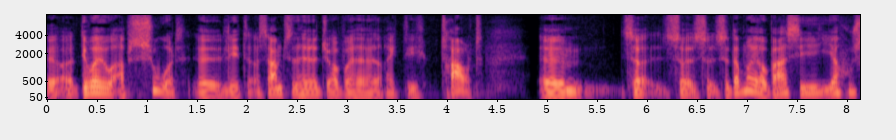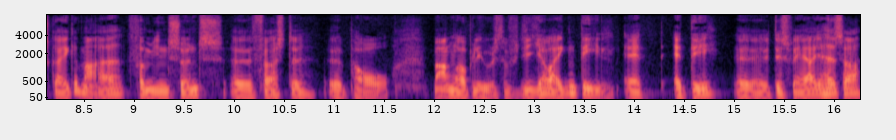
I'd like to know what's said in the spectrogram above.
Øh, og det var jo absurd øh, lidt, og samtidig havde jeg et job, hvor jeg havde rigtig travlt. Øh, så, så, så, så der må jeg jo bare sige, jeg husker ikke meget for min søns øh, første øh, par år, mange oplevelser, fordi jeg var ikke en del af, af det, øh, desværre. Jeg havde så,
